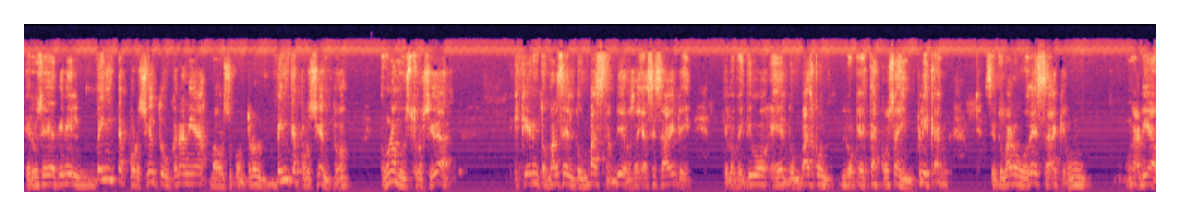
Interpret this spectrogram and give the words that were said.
que Rusia ya tiene el 20% de Ucrania bajo su control, 20%, es una monstruosidad. Y quieren tomarse el Donbass también, o sea, ya se sabe que, que el objetivo es el Donbass con lo que estas cosas implican. Se tomaron Odessa, que es un, un área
